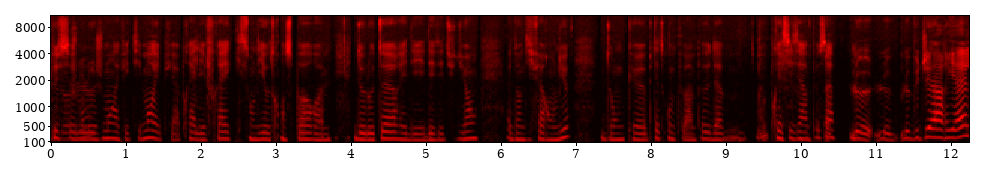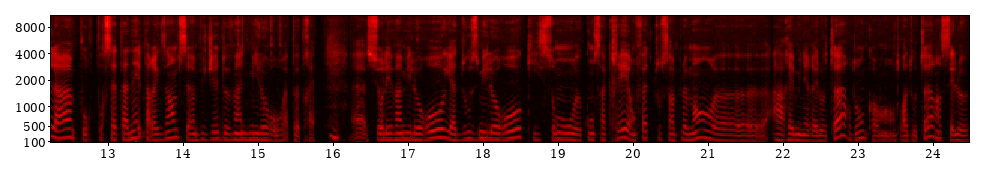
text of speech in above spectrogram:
plus le logement. effectivement, et puis après les frais qui sont liés au transport de l'auteur et des, des étudiants dans différents lieux. Donc euh, peut-être qu'on peut un peu préciser un peu ça. Le, le, budget Ariel hein, pour, pour cette année, par exemple, c'est un budget de 20 000 euros à peu près. Mm. Euh, sur les 20 000 euros, il y a 12 000 euros qui sont euh, consacrés en fait tout simplement à rémunérer l'auteur, donc en, droit d'auteur. Hein, c'est le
